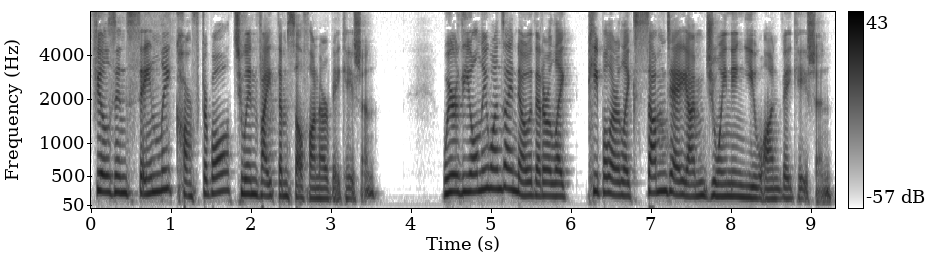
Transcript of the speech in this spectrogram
feels insanely comfortable to invite themselves on our vacation. We're the only ones I know that are like, people are like, someday I'm joining you on vacation.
